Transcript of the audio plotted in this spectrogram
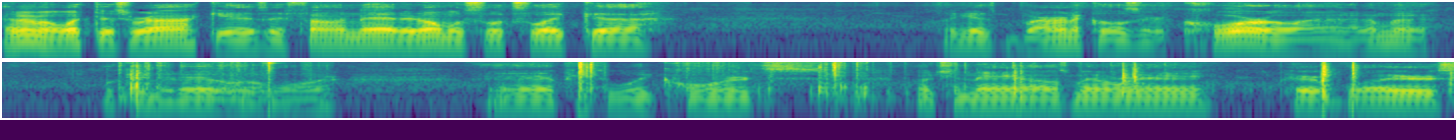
I don't know what this rock is. I found that. It almost looks like uh, I guess barnacles or coral on it. I'm going to look into that a little more. Yeah, piece of white quartz, bunch of nails, metal ring, pair of pliers.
